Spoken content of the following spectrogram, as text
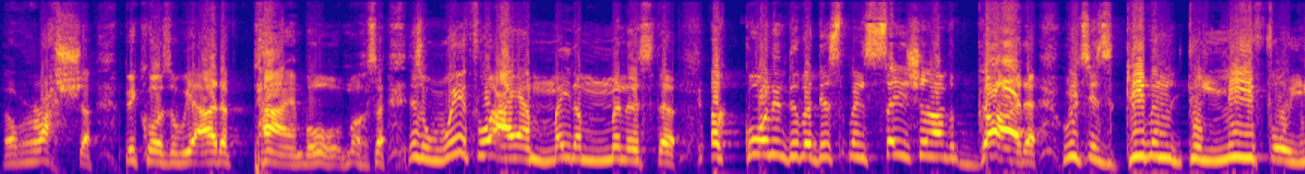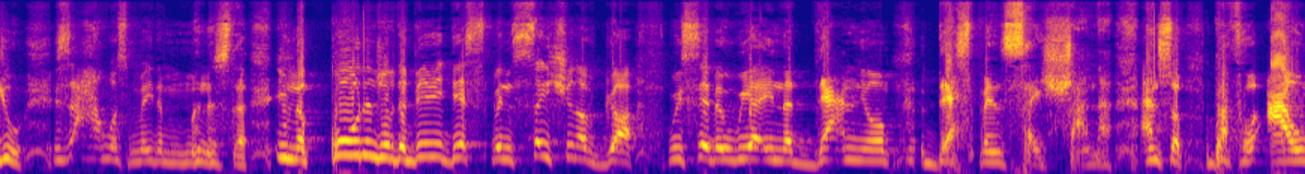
rush because we are out of time oh, almost is wherefore i am made a minister according to the dispensation of god which is given to me for you. Is i was made a minister in accordance with the very dispensation of god. We say that we are in the daniel dispensation. And so but for our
